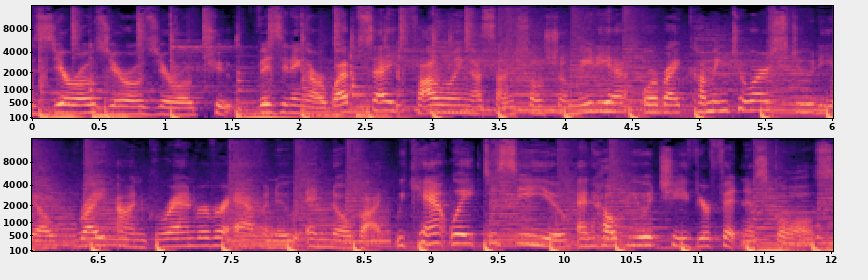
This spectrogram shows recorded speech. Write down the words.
0002, visiting our website, following us on social media, or by coming to our studio right on Grand River Avenue in Novi. We can't wait to see you and help you achieve your fitness goals.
